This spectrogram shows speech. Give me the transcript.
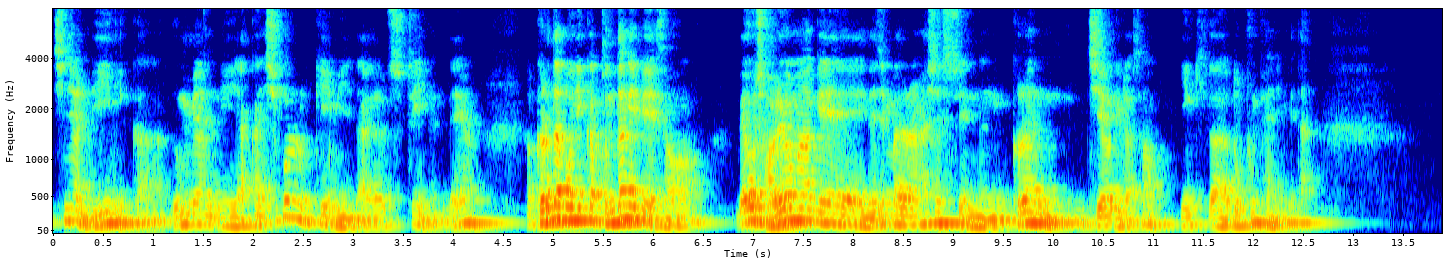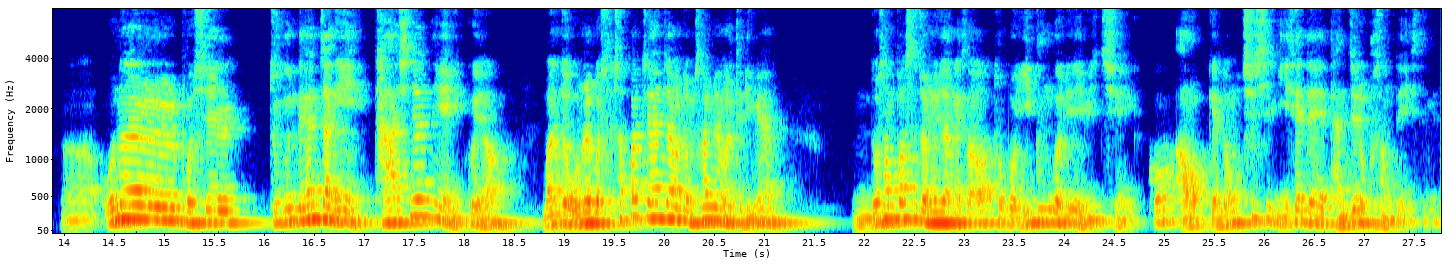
신현 리니까 읍면이 약간 시골 느낌이 날 수도 있는데요. 어, 그러다 보니까 분당에 비해서 매우 저렴하게 내 집 마련을 하실 수 있는 그런 지역이라서 인기가 높은 편입니다. 어, 오늘 보실 두 군데 현장이 다 신현리에 있고요. 먼저 오늘 보실 첫 번째 현장을 좀 설명을 드리면 음, 노선버스 정류장에서 도보 2분 거리에 위치해 있고 9개동 72세대 단지로 구성되어 있습니다.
